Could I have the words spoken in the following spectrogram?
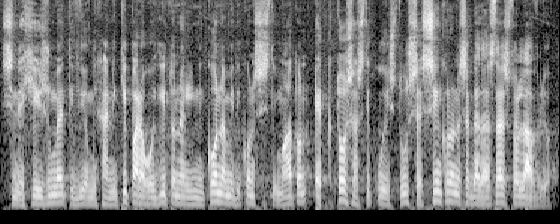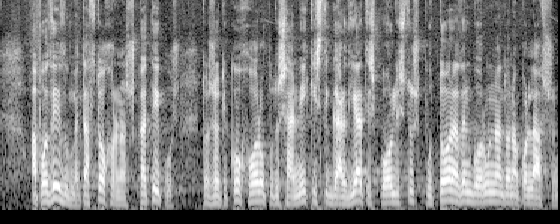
Συνεχίζουμε τη βιομηχανική παραγωγή των ελληνικών αμυντικών συστημάτων εκτός αστικού ιστού σε σύγχρονες εγκαταστάσεις στο Λαύριο. Αποδίδουμε ταυτόχρονα στους κατοίκους το ζωτικό χώρο που τους ανήκει στην καρδιά της πόλης τους που τώρα δεν μπορούν να τον απολαύσουν.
